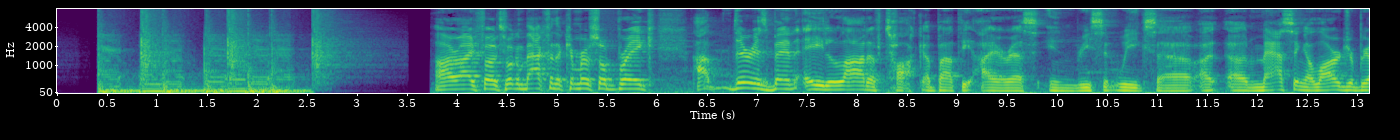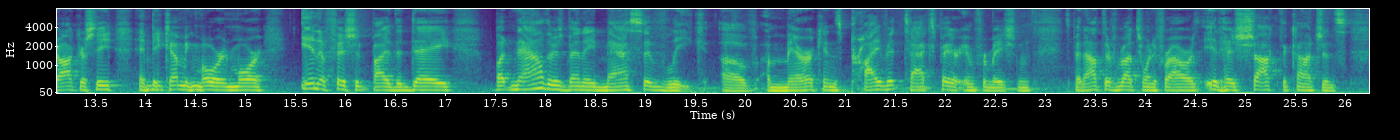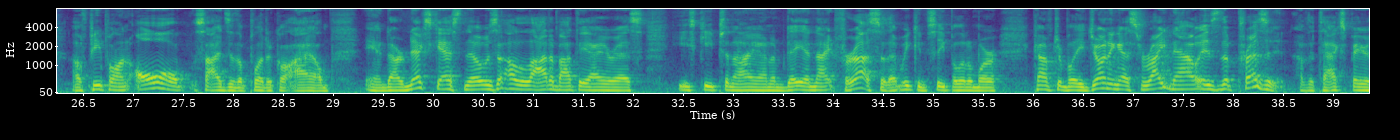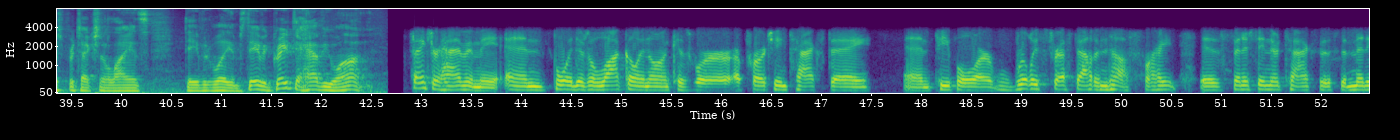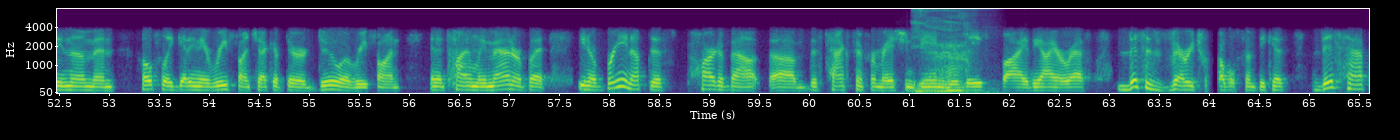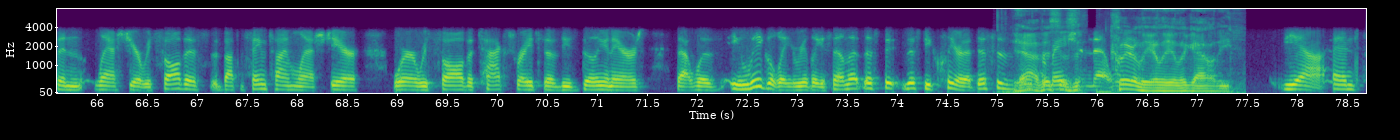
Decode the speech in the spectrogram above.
All right, folks, welcome back from the commercial break. Uh, there has been a lot of talk about the IRS in recent weeks, uh, uh, amassing a larger bureaucracy and becoming more and more inefficient by the day. But now there's been a massive leak of Americans' private taxpayer information. It's been out there for about 24 hours. It has shocked the conscience of people on all sides of the political aisle. And our next guest knows a lot about the IRS. He keeps an eye on them day and night for us so that we can sleep a little more comfortably. Joining us right now is the president of the Taxpayers Protection Alliance, David Williams. David, great to have you on. Thanks for having me. And boy, there's a lot going on because we're approaching tax day and people are really stressed out enough, right? Is finishing their taxes, submitting them, and hopefully getting a refund check if they're due a refund in a timely manner. But you know, bringing up this part about um, this tax information being yeah. released by the IRS, this is very troublesome because this happened last year. We saw this about the same time last year, where we saw the tax rates of these billionaires that was illegally released. Now, let, let's, be, let's be clear that this is yeah, this is that clearly was, illegality. Yeah, and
